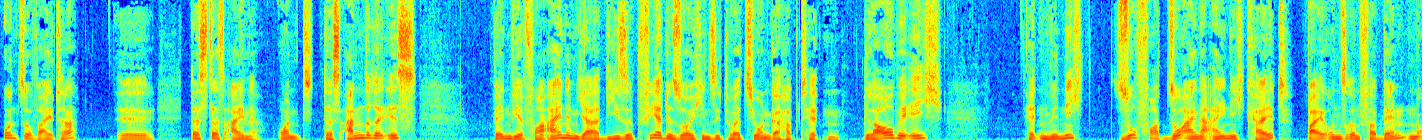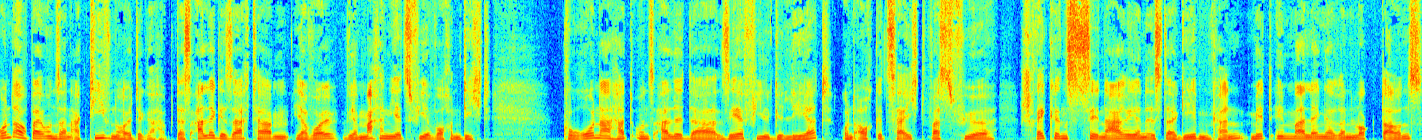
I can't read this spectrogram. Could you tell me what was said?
und so weiter. Äh, das ist das eine. Und das andere ist, wenn wir vor einem Jahr diese Pferdeseuchen-Situation gehabt hätten, glaube ich, hätten wir nicht sofort so eine Einigkeit bei unseren Verbänden und auch bei unseren Aktiven heute gehabt, dass alle gesagt haben, jawohl, wir machen jetzt vier Wochen dicht. Corona hat uns alle da sehr viel gelehrt und auch gezeigt, was für Schreckensszenarien es da geben kann mit immer längeren Lockdowns.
